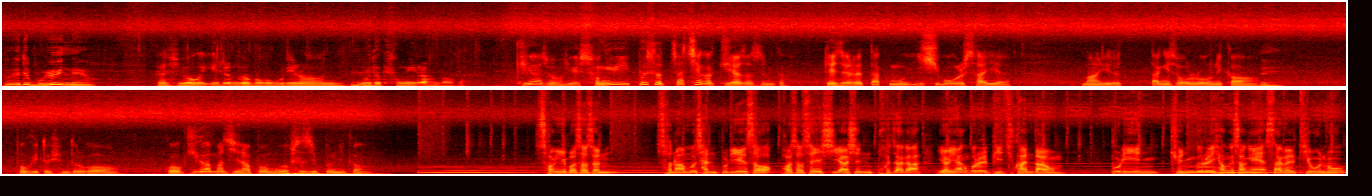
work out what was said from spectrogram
이런 애들 모여 있네요. 그래서 요 이런 거 보고 우리는 네. 무덕 송이를 한다고. 귀하죠. 이 송이 버섯 자체가 귀하지 않습니까? 계절에 딱 뭐 25일 사이에 막 이래 땅에서 올라오니까 네. 보기도 힘들고 그 기간만 지나보면 없어질 거니까. 송이버섯은 소나무 잔뿌리에서 버섯의 씨앗인 포자가 영양분을 비축한 다음 뿌리인 균근을 형성해 싹을 틔운 후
